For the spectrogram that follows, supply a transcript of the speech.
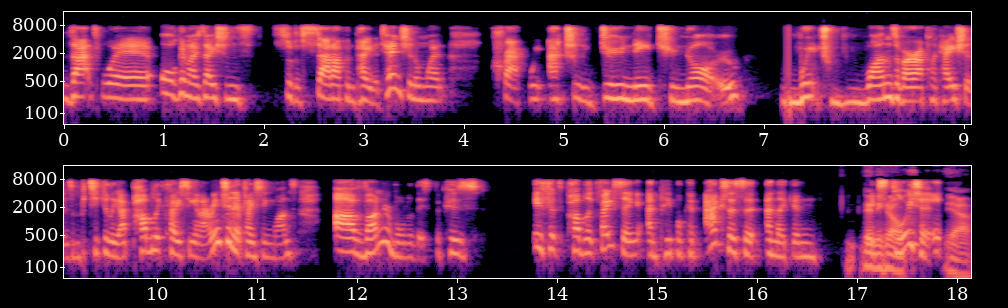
that's where organizations sort of sat up and paid attention and went, crap, we actually do need to know which ones of our applications, and particularly our public facing and our internet facing ones, are vulnerable to this. Because if it's public facing and people can access it and they can Then you can all, exploit it, yeah,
